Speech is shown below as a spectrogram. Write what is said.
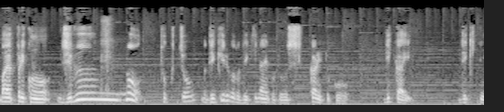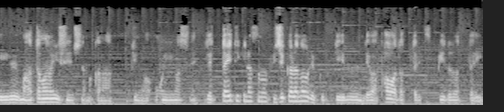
まあ、やっぱりこの自分の特徴、できることできないことをしっかりとこう、理解できている、まあ、頭のいい選手なのかなっていうのは思いますね。絶対的なそのフィジカル能力っていう部分では、パワーだったり、スピードだったり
